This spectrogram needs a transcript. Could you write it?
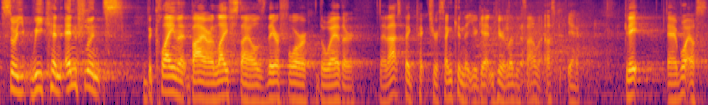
So we can influence the climate by our lifestyles, therefore the weather. Now that's big picture thinking that you're getting here, living Salmon. Yeah, great. Uh, what else?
